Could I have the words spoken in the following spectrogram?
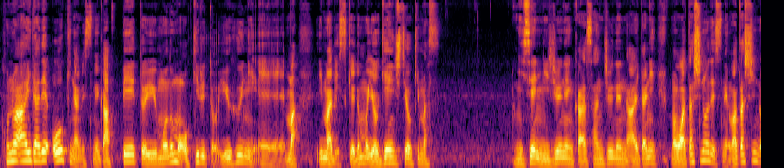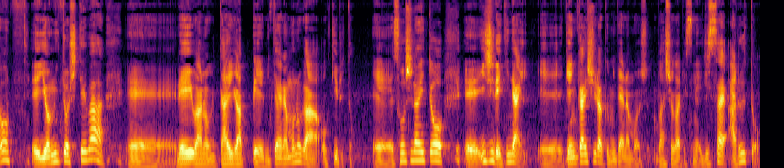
この間で大きなですね、合併というものも起きるというふうに、えー、まあ、今ですけれども予言しておきます。2020年から30年の間に、まあ、私のですね、私の、読みとしては、えー、令和の大合併みたいなものが起きると。えー、そうしないと、えー、維持できない、えー、限界集落みたいな場所がですね、実際あると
